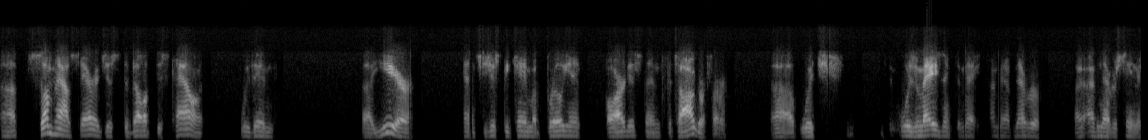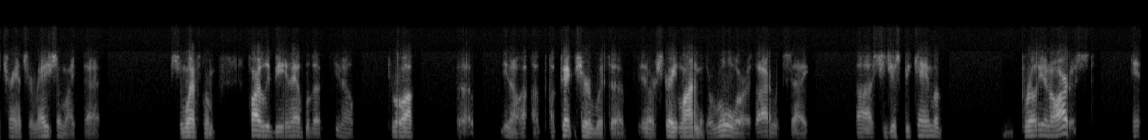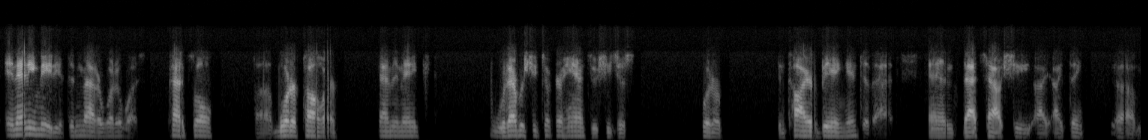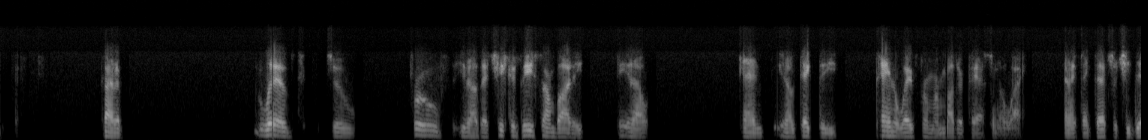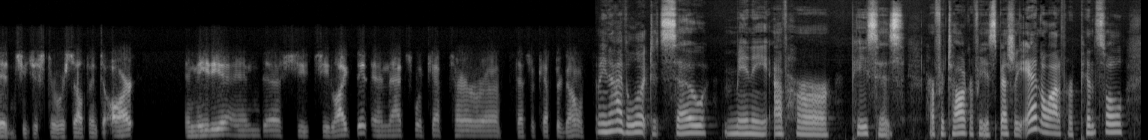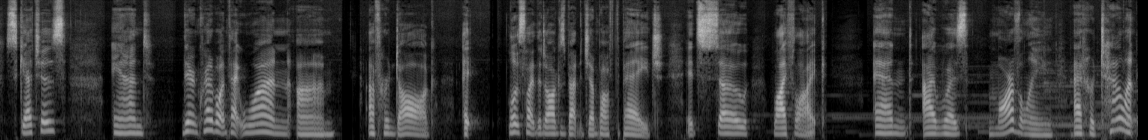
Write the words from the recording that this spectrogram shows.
uh, somehow Sarah just developed this talent within a year, and she just became a brilliant artist and photographer, uh, which was amazing to me. I mean, I've never I, have never seen a transformation like that. She went from hardly being able to, you know, draw up uh, you know a, a picture with a you know a straight line with a ruler, as I would say. Uh, she just became a brilliant artist in, in any media. It didn't matter what it was: pencil, uh, watercolor, pen and ink, whatever she took her hand to. She just put her entire being into that, and that's how she, I, I think, um, kind of lived to prove, you know, that she could be somebody, you know, and you know take the pain away from her mother passing away. And I think that's what she did, and she just threw herself into art and media, and uh, she she liked it, and that's what kept her. Uh, that's what kept her going. I mean, I've looked at so many of her pieces, her photography especially, and a lot of her pencil sketches, and they're incredible. In fact, one um, of her dog. It looks like the dog is about to jump off the page. It's so lifelike. And I was marveling at her talent.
